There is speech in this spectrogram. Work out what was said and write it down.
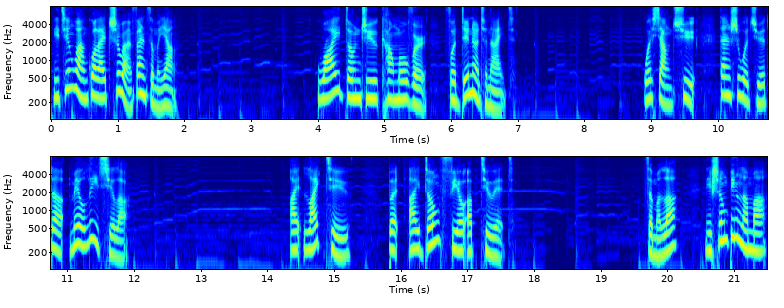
你今晚过来吃晚饭怎么样？Why don't you come over for dinner tonight？我想去，但是我觉得没有力气了。I'd like to, but I don't feel up to it. 怎么了？你生病了吗？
